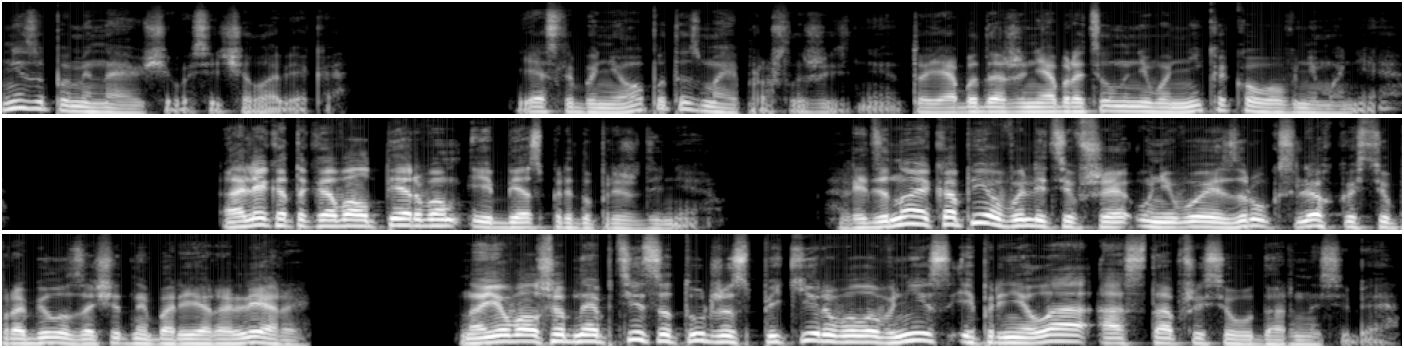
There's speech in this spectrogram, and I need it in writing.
незапоминающегося человека. Если бы не опыт из моей прошлой жизни, то я бы даже не обратил на него никакого внимания. Олег атаковал первым и без предупреждения. Ледяное копье, вылетевшее у него из рук, с легкостью пробило защитный барьер Леры. Но ее волшебная птица тут же спикировала вниз и приняла оставшийся удар на себя.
